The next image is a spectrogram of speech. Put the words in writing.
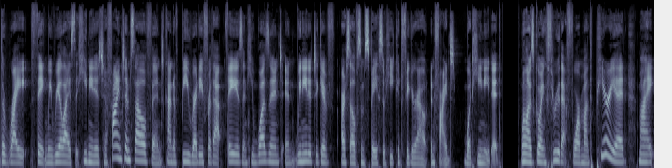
the right thing. We realized that he needed to find himself and kind of be ready for that phase, and he wasn't. And we needed to give ourselves some space so he could figure out and find what he needed. While I was going through that four month period, my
